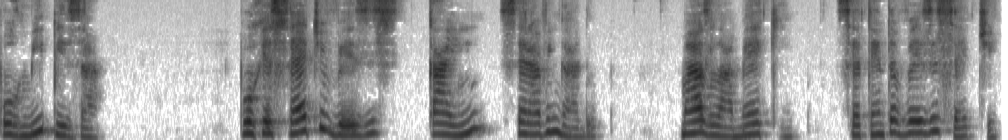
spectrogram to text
por me pisar. Porque sete vezes Caim será vingado, mas Lameque setenta vezes sete.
